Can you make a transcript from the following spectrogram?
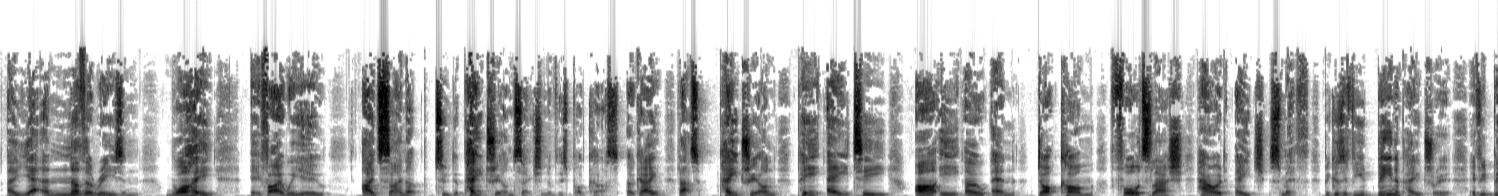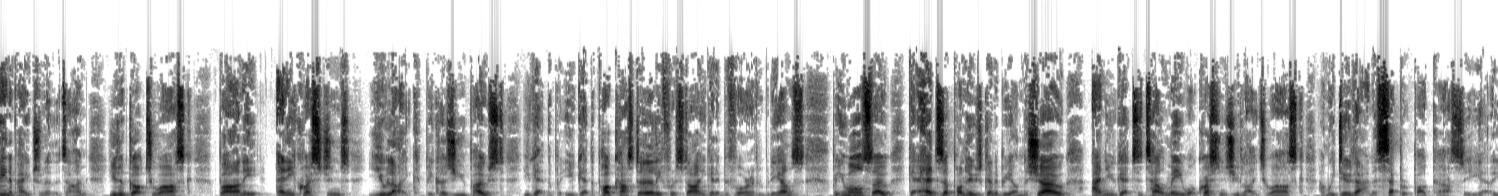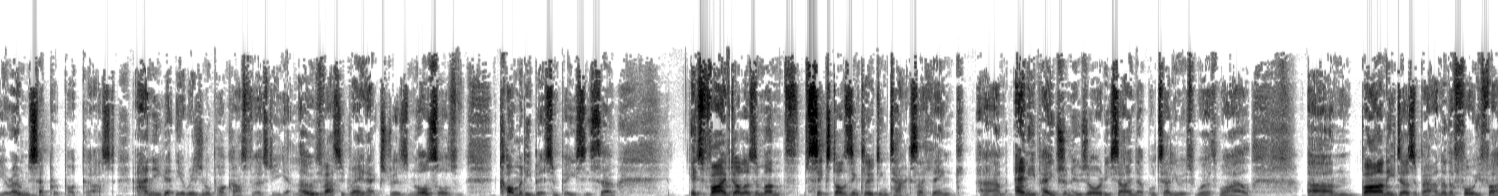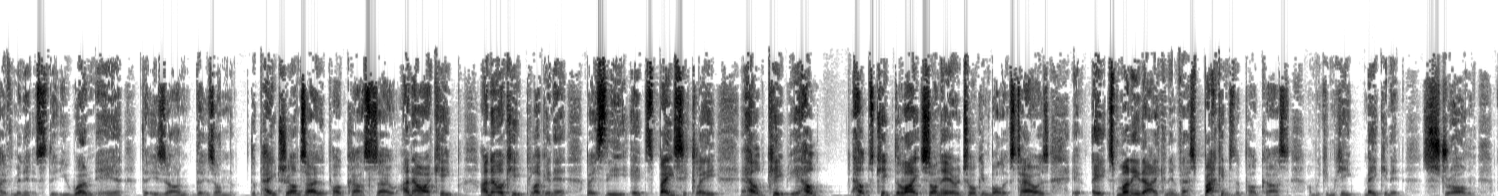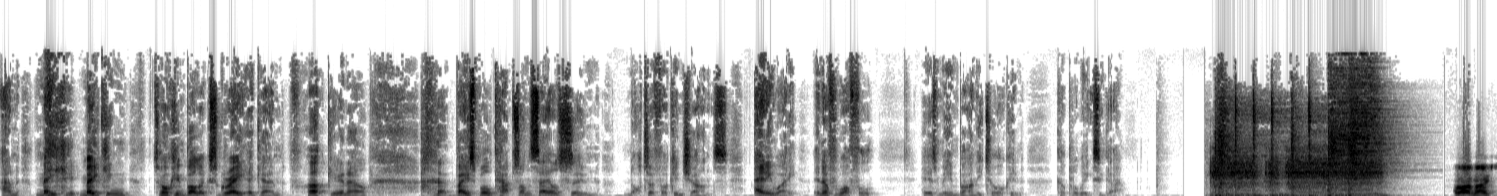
Uh, yet another reason why, if I were you, I'd sign up to the Patreon section of this podcast. Okay, that's Patreon, P A T R E O N dot com forward slash Howard H Smith. Because if you'd been a patron, if you'd been a patron at the time, you'd have got to ask Barney any questions you like because you post, you get the you get the podcast early for a start, you get it before everybody else, but you also get a heads up on who's going to be on the show, and you get to tell me what questions you'd like to ask, and we do that in a separate podcast, so you get your own separate podcast, and you get the original podcast first, and you get loads of acid rain extras and all sorts of comedy bits and pieces. So it's five dollars a month, six dollars including tax. I think um, any patron who's already signed up will tell you it's worthwhile. Um, Barney does about another forty-five minutes that you won't hear that is on that is on the, the, Patreon side of the podcast. So I know I keep I know I keep plugging it, but it's the it's basically it help keep it help helps keep the lights on here at Talking Bollocks Towers. It, it's money that I can invest back into the podcast, and we can keep making it strong and make it making Talking Bollocks great again. Fucking hell! Baseball caps on sale soon. Not a fucking chance. Anyway, enough waffle. Here's me and Barney talking a couple of weeks ago. Hello, mate.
